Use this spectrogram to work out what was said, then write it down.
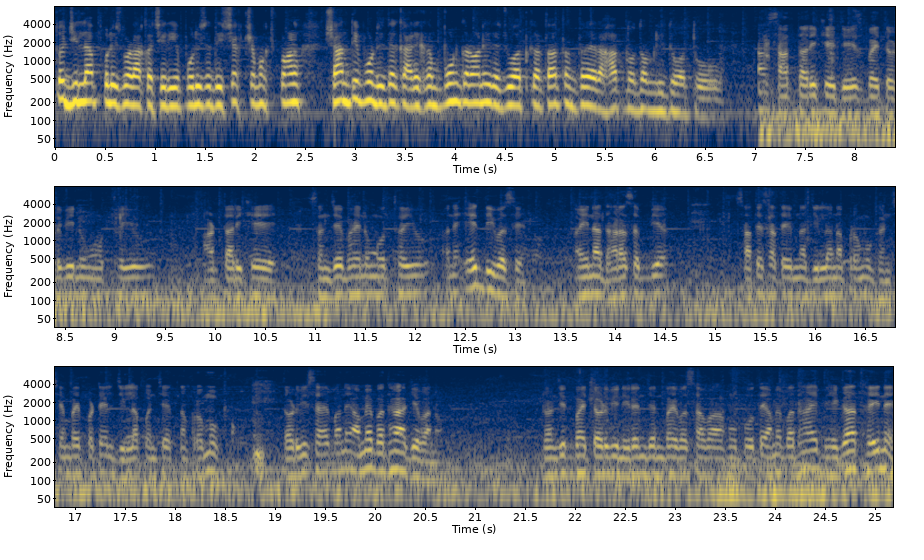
તો જિલ્લા પોલીસ વડા કચેરીએ પોલીસ અધિક્ષક સમક્ષ પણ શાંતિપૂર્ણ રીતે કાર્યક્રમ પૂર્ણ કરવાની રજૂઆત કરતા તંત્રએ રાહતનો દમ લીધો હતો. સાત તારીખે જયેશભાઈ તડવીનું મોત થયું. આઠ તારીખે સંજયભાઈનું મોત થયું. અને એ જ દિવસે અહીંના ધારાસભ્ય સાથે સાથે એમના જિલ્લાના પ્રમુખ ઘનશ્યામભાઈ પટેલ, જિલ્લા પંચાયતના પ્રમુખ તડવી સાહેબ અને અમે બધા આગેવાનો. રણજીતભાઈ તડવી, નિરંજનભાઈ વસાવા, હું પોતે, અમે બધાએ ભેગા થઈને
